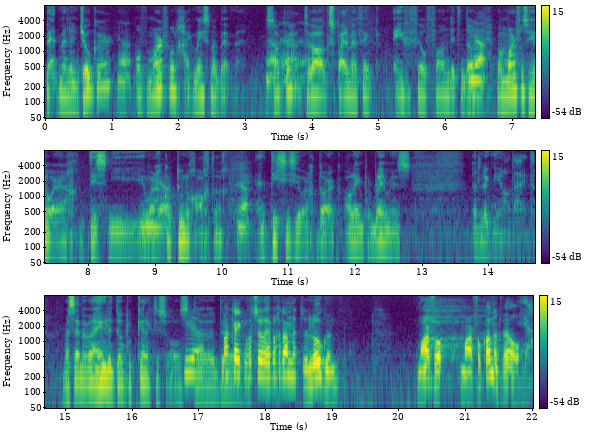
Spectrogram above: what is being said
Batman en Joker Ja. of Marvel, dan ga ik meestal naar Batman. Ja, Snap je? Terwijl ik Spider-Man vind ik evenveel van, dit en dat. Maar Marvel is heel erg Disney, heel erg cartoonigachtig. En DC is heel erg dark. Alleen het probleem is, het lukt niet altijd. Maar ze hebben wel hele dope characters zoals de, de... Maar kijk, wat ze hebben gedaan met Logan. Marvel, Marvel kan het wel. Ja,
